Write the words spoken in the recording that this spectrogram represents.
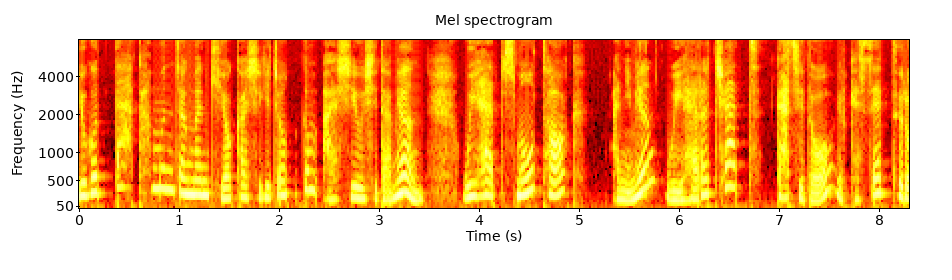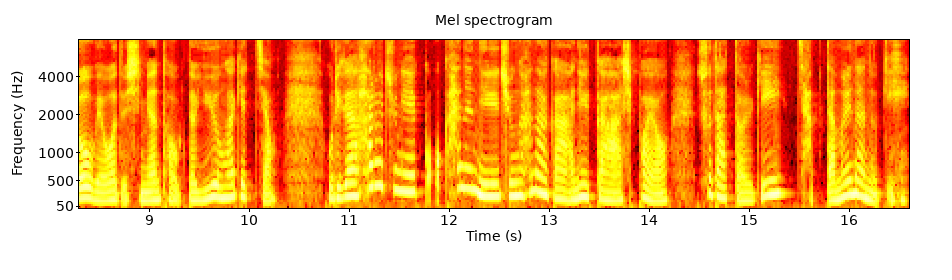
요거 딱 한 문장만 기억하시기 조금 아쉬우시다면 We had small talk 아니면 We had a chat 까지도 이렇게 세트로 외워두시면 더욱더 유용하겠죠. 우리가 하루 중에 꼭 하는 일 중 하나가 아닐까 싶어요. 수다 떨기, 잡담을 나누기.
